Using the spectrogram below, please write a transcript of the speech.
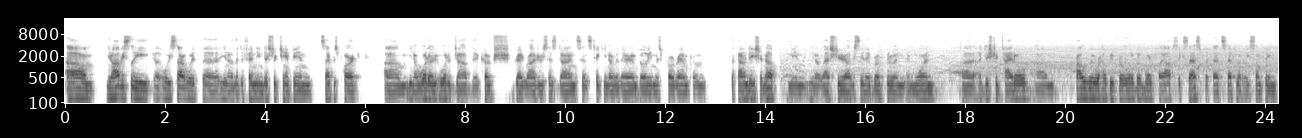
um, you know, obviously, uh, we start with uh, you know the defending district champion Cypress Park. Um, you know what a what a job that Coach Greg Rogers has done since taking over there and building this program from the foundation up. I mean, you know, last year obviously they broke through and, and won uh, a district title. Um, probably we're hoping for a little bit more playoff success, but that's definitely something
